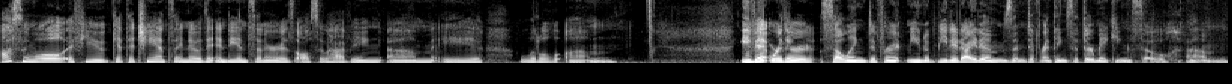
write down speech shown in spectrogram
Awesome. Well, if you get the chance, I know the Indian Center is also having um, a little. Um, event where they're selling different you know beaded items and different things that they're making so um,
